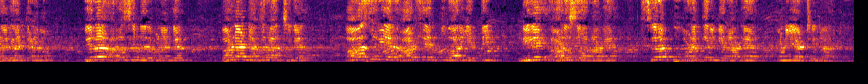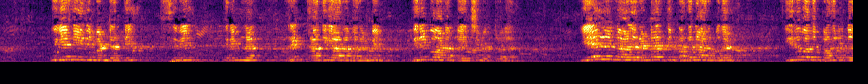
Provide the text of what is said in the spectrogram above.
பல்கலைக்கழகம் பிற அரசு நிறுவனங்கள் பல நகராட்சிகள் ஆசிரியர் ஆட்சேர்ப்பு வாரியத்தின் நிலை ஆலோசகராக சிறப்பு வழக்கறிஞராக பணியாற்றினார். உயர்நீதிமன்றத்தில் சிவில் கிரிமினல் ரிட் அதிகார வரம்பில் விரிவான பயிற்சி பெற்றுள்ளார். ஏழு நாலு ரெண்டாயிரத்தி பதினாறு முதல் இருபது பதினொன்று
